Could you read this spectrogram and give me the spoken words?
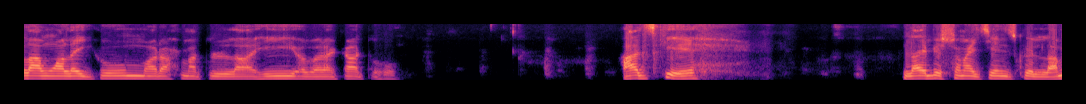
আসসালামু আলাইকুম রহমতুল্লাহি আজকে লাইভের সময় চেঞ্জ করলাম।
